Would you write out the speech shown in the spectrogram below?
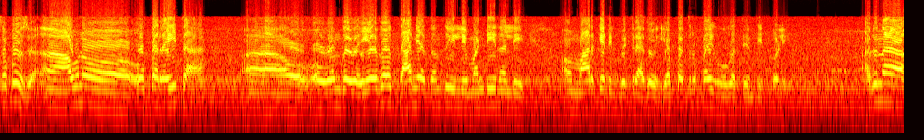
ಸಪೋಸ್ ಅವನು ಒಬ್ಬ ರೈತ ಒಂದು ಯಾವುದೋ ಧಾನ್ಯ ತಂದು ಇಲ್ಲಿ ಮಂಡಿನಲ್ಲಿ ಮಾರ್ಕೆಟಿಗೆ ಬಿಟ್ಟರೆ ಅದು ಎಪ್ಪತ್ತು ರೂಪಾಯಿಗೆ ಹೋಗುತ್ತೆ ಅಂತ ಇಟ್ಕೊಳ್ಳಿ. ಅದನ್ನು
